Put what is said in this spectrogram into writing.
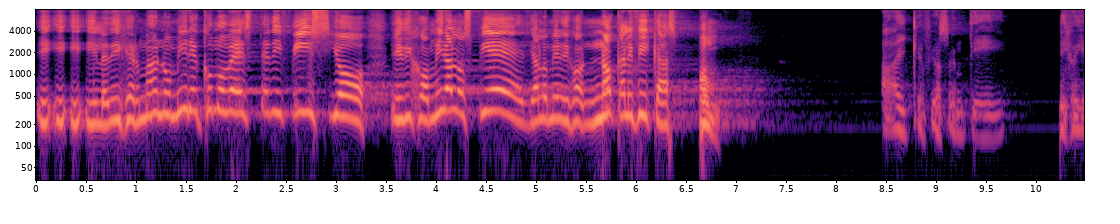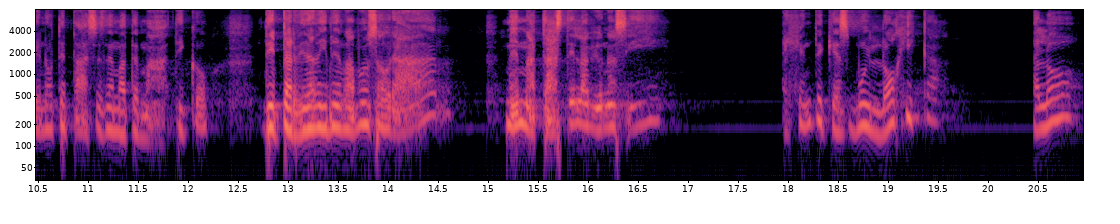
y, le dije, hermano, mire cómo ve este edificio. Y dijo, mira los pies, ya lo mire, dijo, no calificas, ¡pum! Ay, qué feo sentí. Dijo, oye, no te pases de matemático, de perdida, dime, vamos a orar. Me mataste el avión así. Hay gente que es muy lógica. ¿Aló?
